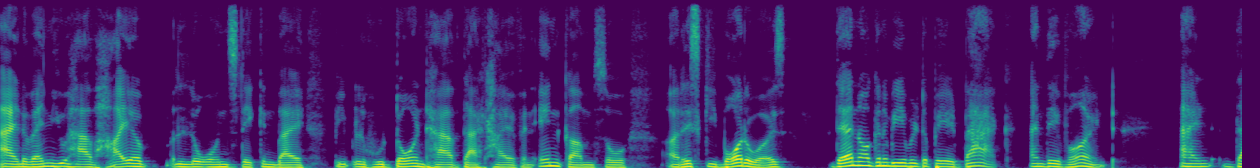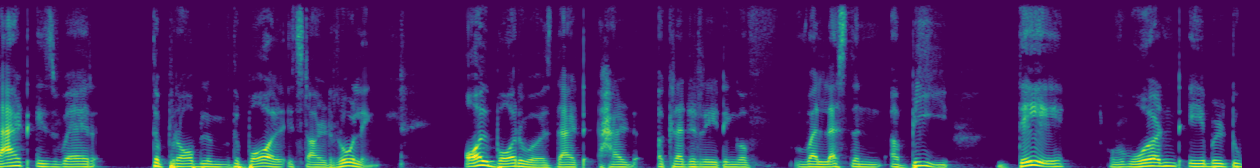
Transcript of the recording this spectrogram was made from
And when you have higher loans taken by people who don't have that high of an income, so uh, risky borrowers, they're not going to be able to pay it back. And they weren't. And that is where the problem, the ball, it started rolling. All borrowers that had a credit rating of, well, less than a B, they weren't able to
